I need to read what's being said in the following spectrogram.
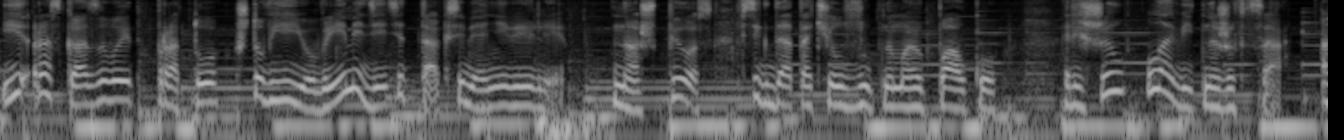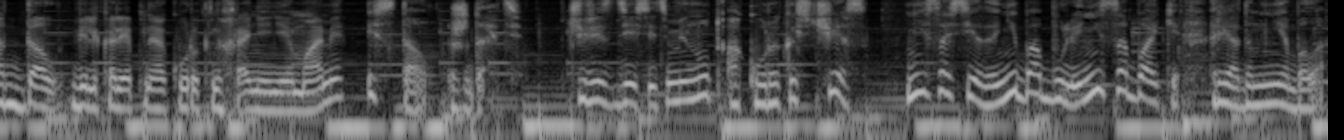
и рассказывает про то, что в ее время дети так себя не вели. Наш пес всегда точил зуб на мою палку. Решил ловить на живца. Отдал великолепный окурок на хранение маме и стал ждать. Через 10 минут окурок исчез. Ни соседа, ни бабули, ни собаки рядом не было.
